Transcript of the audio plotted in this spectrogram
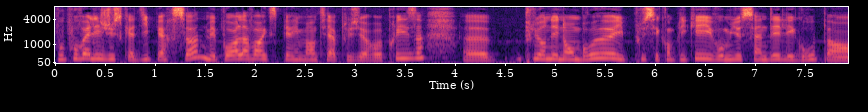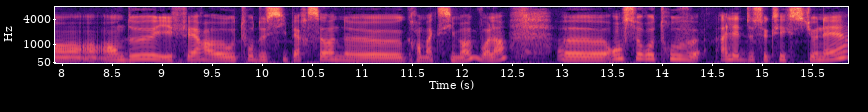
Vous pouvez aller jusqu'à dix personnes, mais pour l'avoir expérimenté à plusieurs reprises, euh, plus on est nombreux et plus c'est compliqué. Il vaut mieux scinder les groupes en, deux et faire euh, autour de six personnes euh, grand maximum. Voilà. on se retrouve à l'aide de ce questionnaire.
